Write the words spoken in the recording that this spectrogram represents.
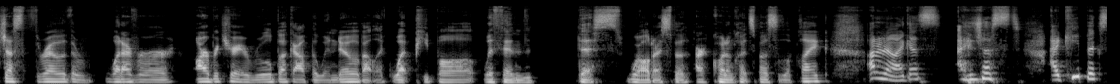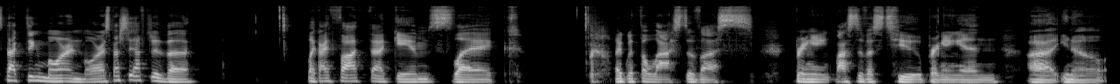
just throw the whatever arbitrary rule book out the window about like what people within this world are supposed are quote unquote supposed to look like. I don't know. I guess I just I keep expecting more and more, especially after the like I thought that games like like with the Last of Us bringing Last of Us 2 bringing in uh you know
